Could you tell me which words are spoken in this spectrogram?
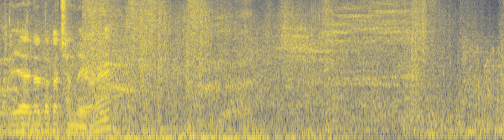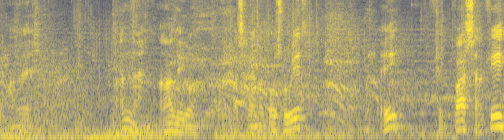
Vale, ya de tanto cachondeo, ¿eh? A ver. Anda. Ah, digo. ¿Qué pasa? ¿Que no puedo subir? ¿Ey? ¿Qué pasa aquí?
